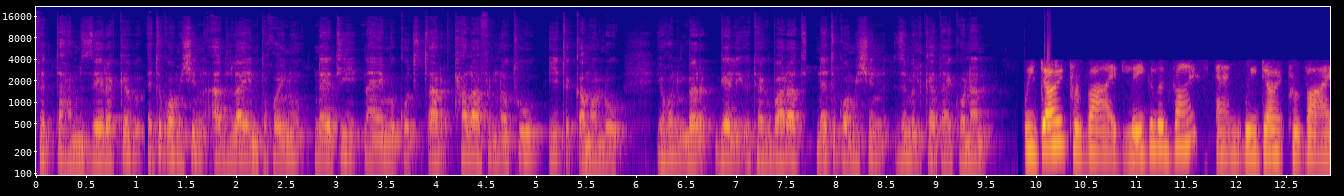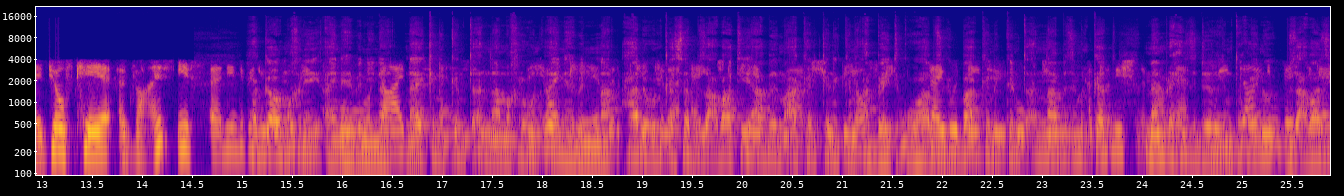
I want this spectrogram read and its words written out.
ፍታሕ ምስ ዘይረክብ፣ እቲ ኮሚሽን ኣድላዪ እንተኾይኑ ነቲ ናይ ምቁጽጻር ሓላፍነቱ ይጥቀመሉ። ይኹን እምበር ገሊኡ ተግባራት ነቲ ኮሚሽን ዝምልከት ኣይኮነን። ሕጋዊ ምኽሪ ኣይንህብን ኢና፣ ናይ ክንክን ጥዕና ምኽሪ እውን ኣይንህብን ኢና። ሓደ ውልቀ ሰብ ብዛዕባ እቲ ኣብ ማእከል ክንክን ዓበይቲ ክወሃብ ዝግባእ ክንክን ጥዕና ብዝምልከት መምርሒ ዝደሊ እንተኾይኑ፣ ብዛዕባ እዚ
